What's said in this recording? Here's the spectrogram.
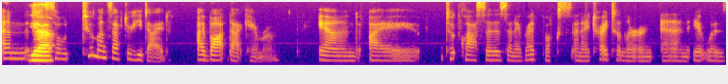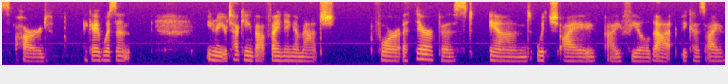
And yeah. so, two months after he died, I bought that camera and I took classes and I read books and I tried to learn, and it was hard. Like, I wasn't, you know, you're talking about finding a match for a therapist, and which I, I feel that because I've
